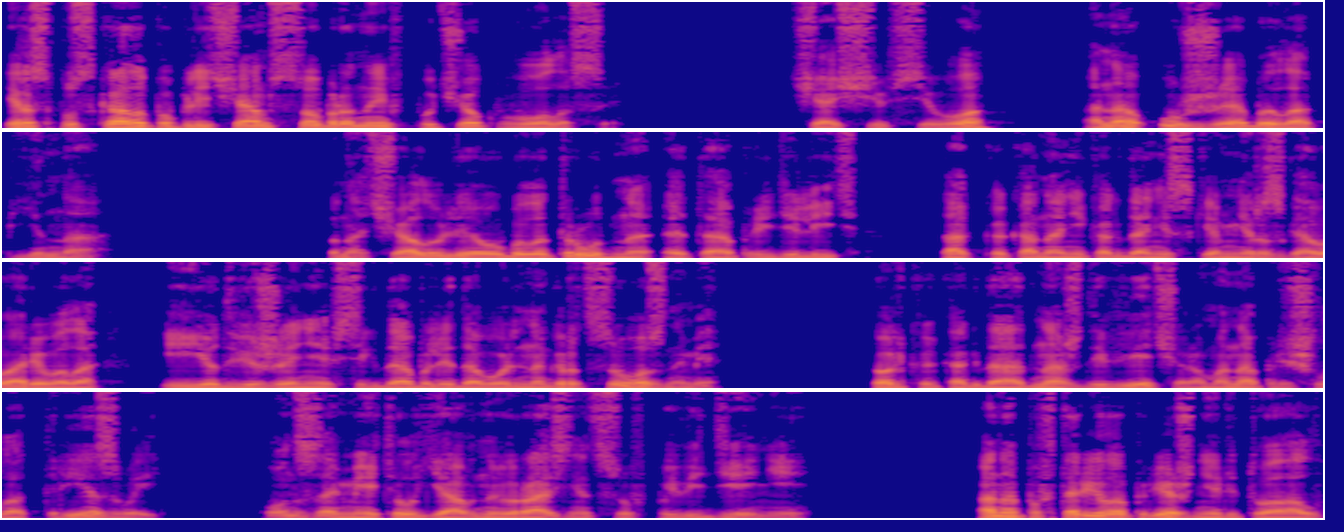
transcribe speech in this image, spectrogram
и распускала по плечам собранные в пучок волосы. Чаще всего она уже была пьяна. Поначалу Лео было трудно это определить, так как она никогда ни с кем не разговаривала, и ее движения всегда были довольно грациозными. Только когда однажды вечером она пришла трезвой, он заметил явную разницу в поведении. Она повторила прежний ритуал.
